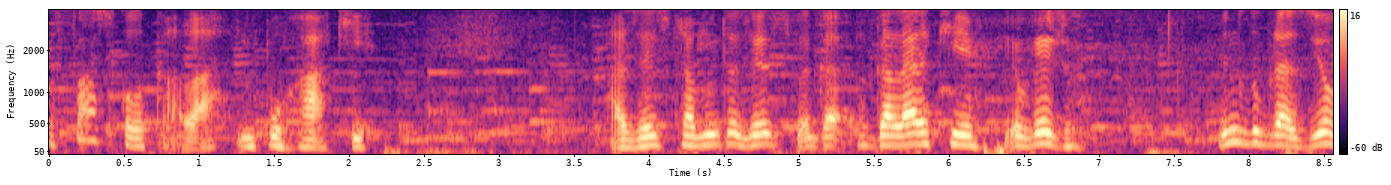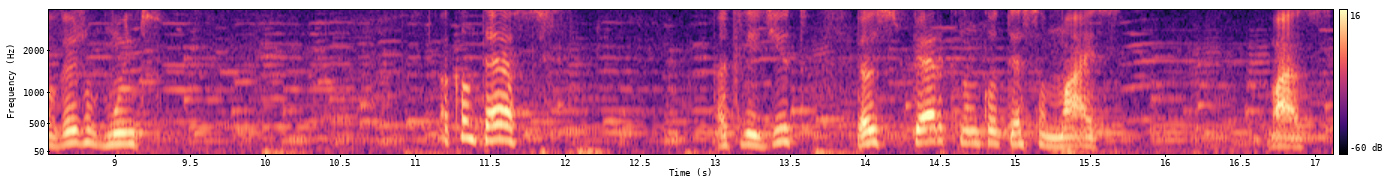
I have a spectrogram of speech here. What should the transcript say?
É fácil colocar lá, empurrar aqui. Às vezes, para muitas vezes, a galera que eu vejo vindo do Brasil, eu vejo muito. Acontece. Acredito. Eu espero que não aconteça mais. Mas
